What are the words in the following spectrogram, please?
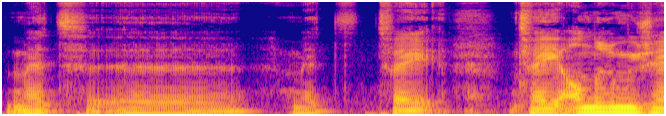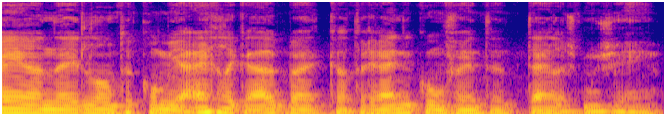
met, eh, met twee, twee andere musea in Nederland. dan kom je eigenlijk uit bij het Katerijnenconvent en het Tijlersmuseum.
